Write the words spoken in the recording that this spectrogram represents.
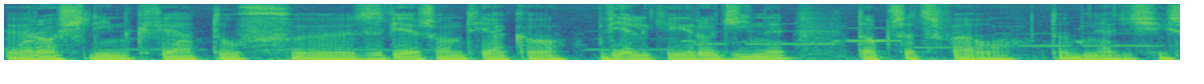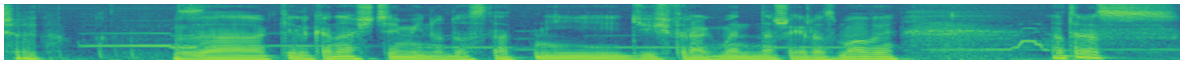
roślin, kwiatów, y, zwierząt jako wielkiej rodziny, to przetrwało do dnia dzisiejszego. Za kilkanaście minut ostatni dziś fragment naszej rozmowy, a teraz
